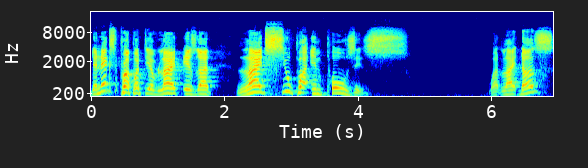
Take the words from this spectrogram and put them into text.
the next property of light is that light superimposes. What light does?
